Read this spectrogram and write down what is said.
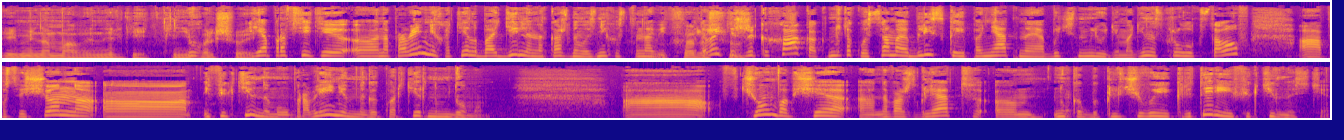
именно малой энергетики, небольшой. Ну, я про все эти э, направления хотела бы отдельно на каждом из них остановиться. Хорошо. Давайте ЖКХ как, ну, такое самое близкое и понятное обычным людям. Один из круглых столов а, посвящен а, эффективному управлению многоквартирным домом. А в чем вообще, а, на ваш взгляд, эм, ну, как бы ключевые критерии эффективности?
